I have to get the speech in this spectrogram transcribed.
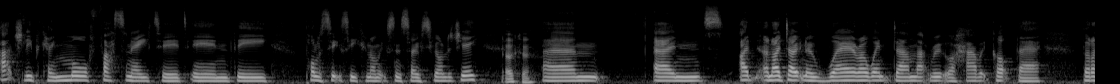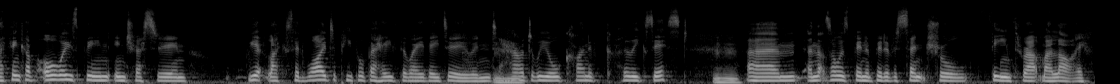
actually became more fascinated in the politics, economics, and sociology. Okay. Um, and I, and I don't know where I went down that route or how it got there, but I think I've always been interested in, yeah, like I said, why do people behave the way they do, and how do we all kind of coexist? hmm Um, and that's always been a bit of a central theme throughout my life.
